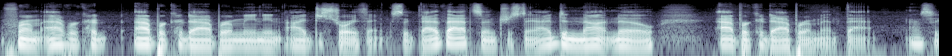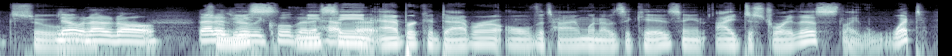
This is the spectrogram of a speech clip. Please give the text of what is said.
from abracad- abracadabra meaning I destroy things. Like that that's interesting. I did not know abracadabra meant that. I was like so No, not at all. That so is me really cool that me saying that. abracadabra all the time when I was a kid, saying I destroy this. Like what?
